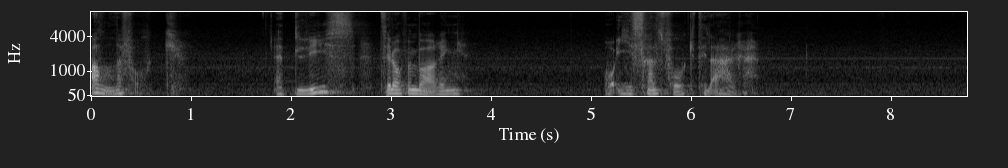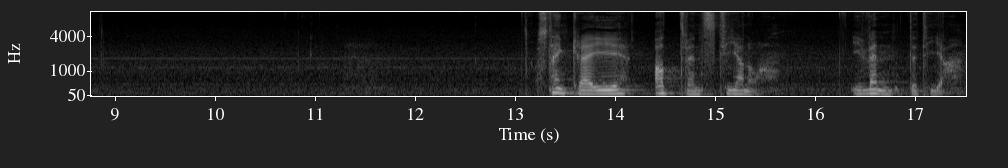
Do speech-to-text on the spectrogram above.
alle folk. Et lys til åpenbaring og Israels folk til ære. Så tenker jeg i adventstida nå, i ventetida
